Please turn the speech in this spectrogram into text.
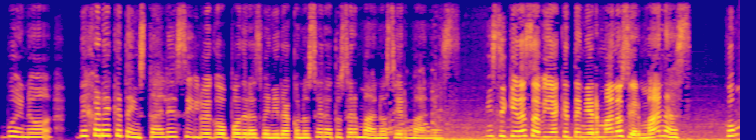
Bueno, dejaré que te instales y luego podrás venir a conocer a tus hermanos y hermanas. Ni siquiera sabía que tenía hermanos y hermanas. ¿Cómo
